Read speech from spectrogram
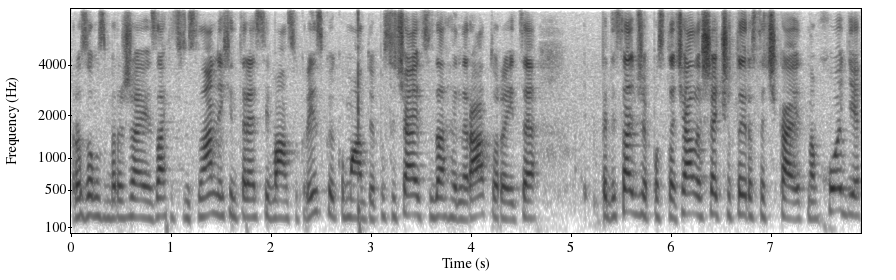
Разом збережає захист національних інтересів ВАНС українською командою, постачають сюди генератори, і це 50 вже постачали, ще 400 чекають на вході.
